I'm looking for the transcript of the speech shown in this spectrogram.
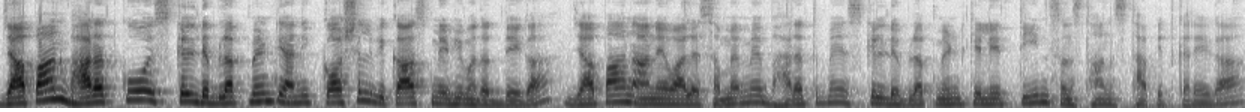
जापान भारत को स्किल डेवलपमेंट यानी कौशल विकास में भी मदद देगा। जापान आने वाले समय में भारत में स्किल डेवलपमेंट के लिए तीन संस्थान स्थापित करेगा,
